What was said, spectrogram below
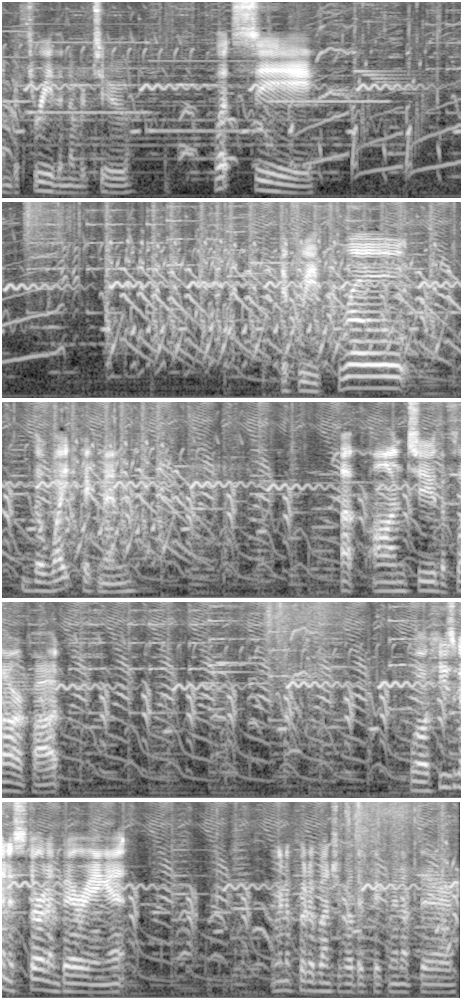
Number three than number two. Let's see. If we throw the white Pikmin up onto the flower pot, well, he's gonna start unburying it. We're gonna put a bunch of other Pikmin up there.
